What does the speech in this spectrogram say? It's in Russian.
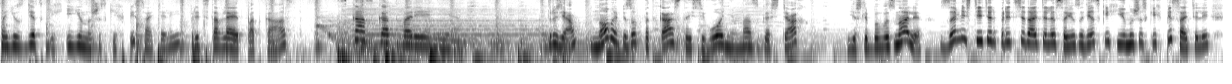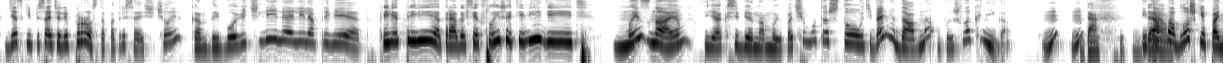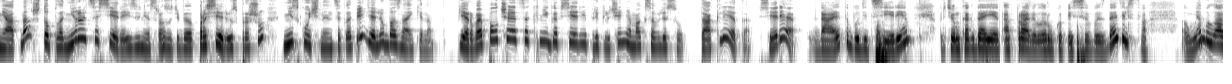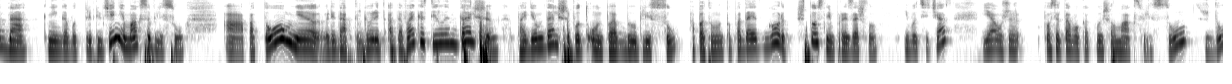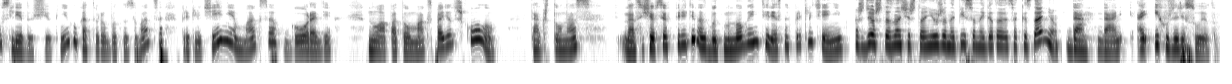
Союз детских и юношеских писателей представляет подкаст «Сказка творения». Друзья, новый эпизод подкаста, и сегодня у нас в гостях, если бы вы знали, заместитель председателя Союза детских и юношеских писателей, детские писатели просто потрясающий человек, Кандыбович Лиля. Лиля, привет! Привет-привет! Рада всех слышать и видеть! Мы знаем, я к себе на мы почему-то, что у тебя недавно вышла книга. М? М? Да. И да. там по обложке понятно, что планируется серия. Извини, сразу тебя про серию спрошу. Нескучная энциклопедия Люба Знайкина. Первая, получается, книга в серии «Приключения Макса в лесу». Так ли это? Серия? Да, это будет серия. Причем, когда я отправила рукопись в издательство, у меня была одна книга, вот «Приключения Макса в лесу». А потом мне редактор говорит, а давай-ка сделаем дальше, пойдем дальше. Вот он был в лесу, а потом он попадает в город. Что с ним произошло? И вот сейчас я уже после того, как вышел Макс в лесу, жду следующую книгу, которая будет называться «Приключения Макса в городе». Ну а потом Макс пойдет в школу. Так что у нас нас еще все впереди, нас будет много интересных приключений. Ждешь, это значит, что они уже написаны и готовятся к изданию? Да, да, а их уже рисуют.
